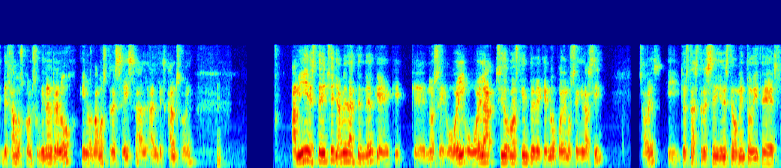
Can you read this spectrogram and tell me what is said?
dejamos consumir el reloj y nos vamos 3-6 al, descanso. ¿eh? A mí este hecho ya me da a entender que, no sé, o él, o él ha sido consciente de que no podemos seguir así, ¿sabes? Y tú estás 3-6 y en este momento dices,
